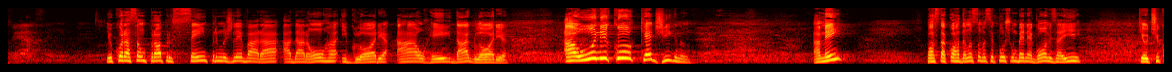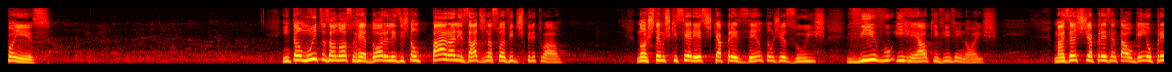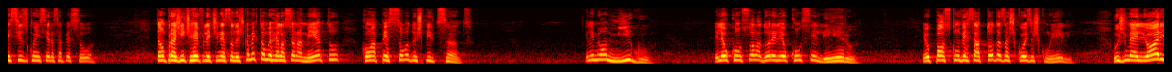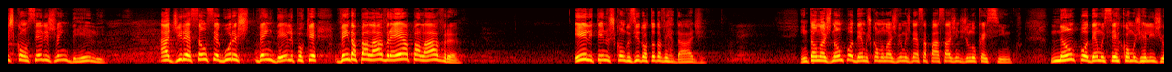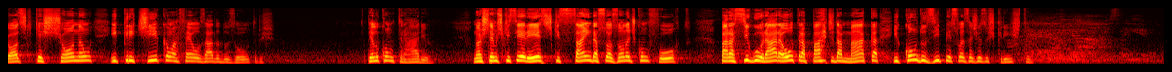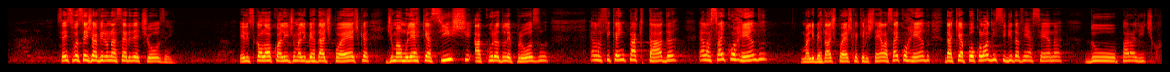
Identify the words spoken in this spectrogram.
E o coração próprio sempre nos levará a dar honra e glória ao Rei da Glória, ao único que é digno. Amém? Posso dar corda não, senão você puxa um Bené Gomes aí, que eu te conheço. Então, muitos ao nosso redor, eles estão paralisados na sua vida espiritual. Nós temos que ser esses que apresentam Jesus vivo e real que vive em nós. Mas antes de apresentar alguém, eu preciso conhecer essa pessoa. Então, para a gente refletir nessa noite, como é que está o meu relacionamento com a pessoa do Espírito Santo? Ele é meu amigo. Ele é o consolador, ele é o conselheiro. Eu posso conversar todas as coisas com ele. Os melhores conselhos vêm dele. A direção segura vem dele, porque vem da palavra, é a palavra. Ele tem nos conduzido a toda a verdade. Então nós não podemos, como nós vimos nessa passagem de Lucas 5, não podemos ser como os religiosos que questionam e criticam a fé ousada dos outros. Pelo contrário, nós temos que ser esses que saem da sua zona de conforto para segurar a outra parte da maca e conduzir pessoas a Jesus Cristo. Sei se vocês já viram na série The Chosen. Eles colocam ali de uma liberdade poética de uma mulher que assiste a cura do leproso. Ela fica impactada ela sai correndo, uma liberdade poética que eles têm, ela sai correndo, daqui a pouco, logo em seguida, vem a cena do paralítico.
